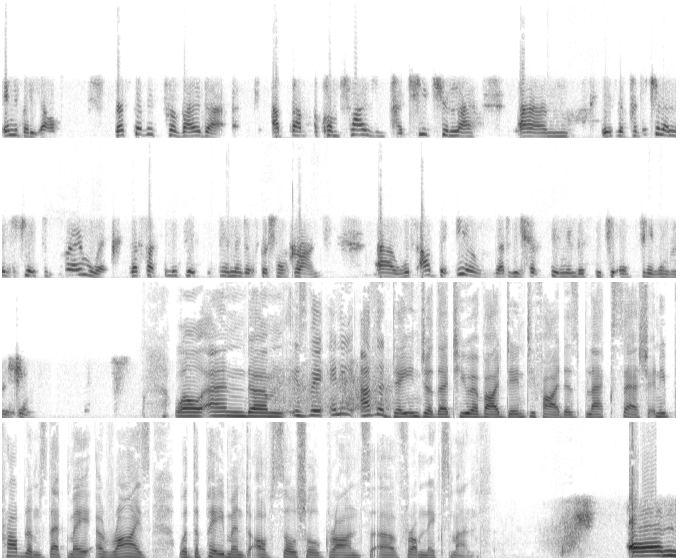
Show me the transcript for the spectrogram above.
anybody else, that service provider uh, uh, complies with particular um, with the particular legislative framework that facilitates the payment of social grants uh, without the ills that we have seen in the CPS payment regime. Well, and um, is there any other danger that you have identified as Black Sash? Any problems that may arise with the payment of social grants uh, from next month? Um,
